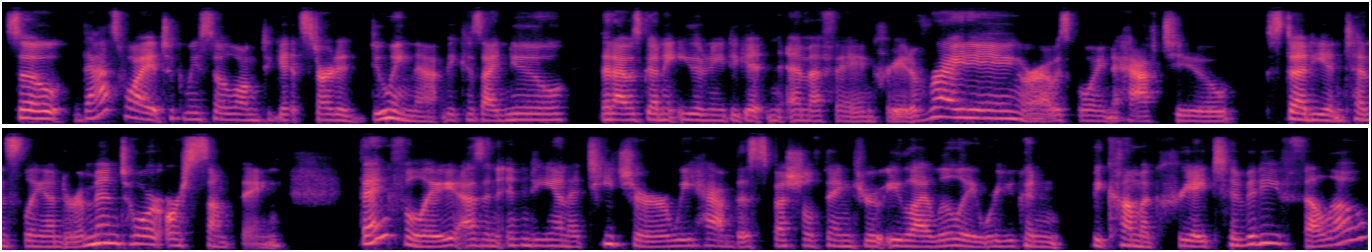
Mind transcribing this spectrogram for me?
So that's why it took me so long to get started doing that because I knew that I was going to either need to get an MFA in creative writing or I was going to have to study intensely under a mentor or something. Thankfully, as an Indiana teacher, we have this special thing through Eli Lilly where you can become a creativity fellow.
